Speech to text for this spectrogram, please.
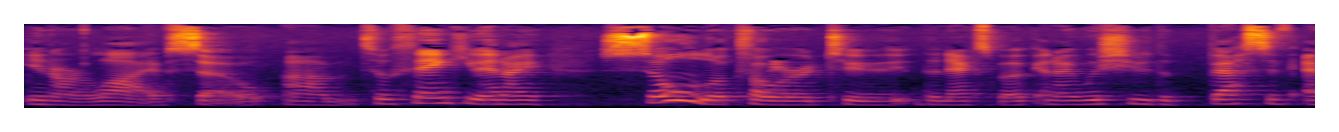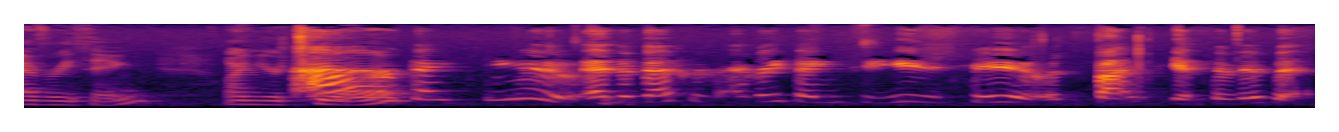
in our lives. So, um, so thank you, and I so look forward to the next book, and I wish you the best of everything on your tour. Oh, thank you, and the best of everything to you too. It was fun to get to visit.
